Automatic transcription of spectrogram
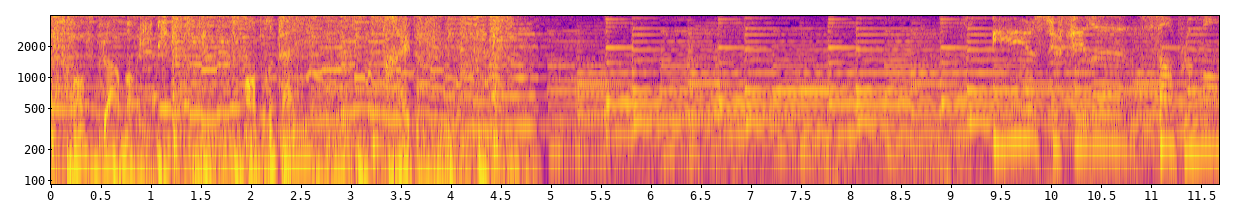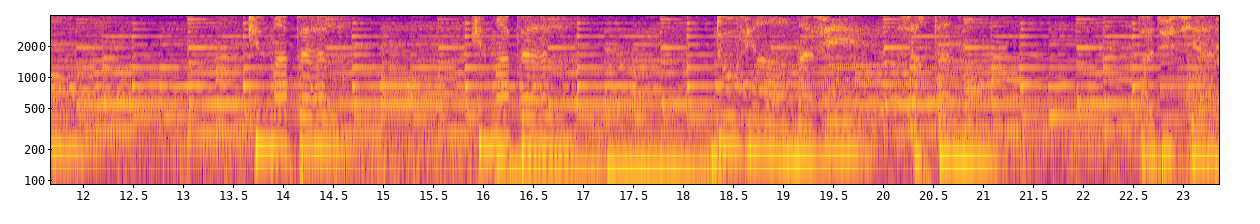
France Bleu Armorique. En Bretagne, près de vous. Simplement qu'il m'appelle, qu'il m'appelle. D'où vient ma vie Certainement pas du ciel.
